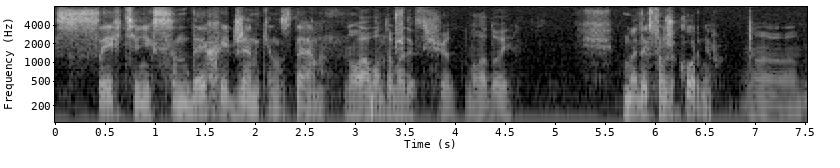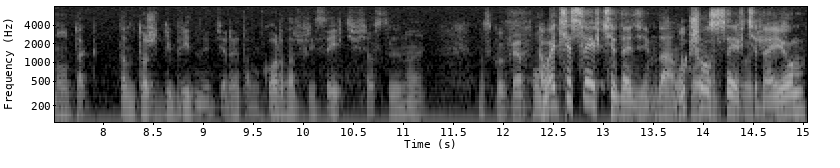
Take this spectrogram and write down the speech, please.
Safety у них Сендеха и Дженкинс, да. Ну, а Авонта Медекс еще молодой. Медекс, он же корнер. А, ну, так, там тоже гибридный тире, там корнер, фри сейфти, все остальное. Насколько я помню. Давайте сейфти дадим. Да, Лучшего сейфти даем.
